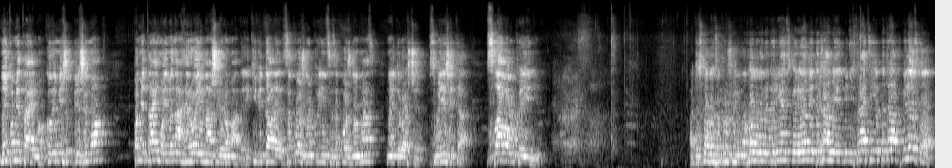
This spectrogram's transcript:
Ну і пам'ятаємо, коли ми біжимо, пам'ятаємо імена героїв нашої громади, які віддали за кожного українця, за кожного нас найдорожче своє життя. Слава Україні! А до слова запрошуємо голову Надвірнянської районної державної адміністрації Петра Хмельовського.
